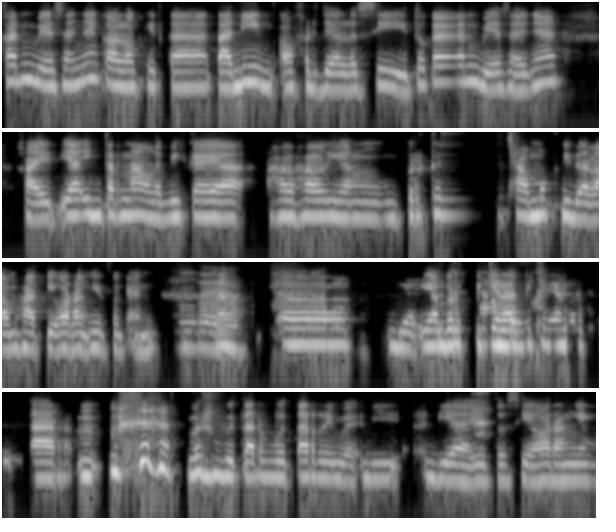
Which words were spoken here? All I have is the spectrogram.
kan biasanya kalau kita tadi over jealousy itu kan biasanya kayak ya internal lebih kayak hal-hal yang berkecamuk di dalam hati orang itu kan. Nah, nah uh, yang berpikiran-pikiran berputar, berputar-putar di, di dia itu sih orang yang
